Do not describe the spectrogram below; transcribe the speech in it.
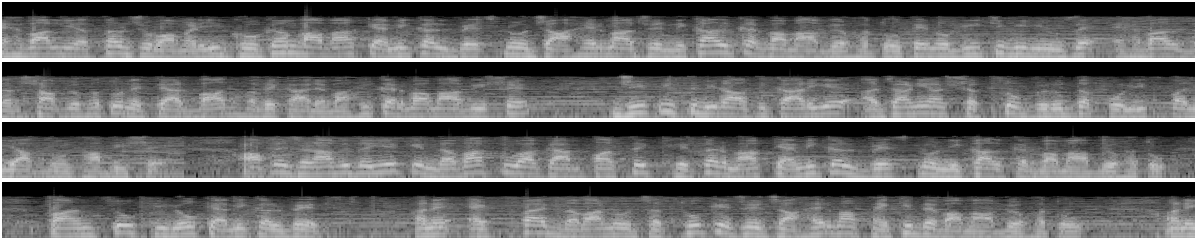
અહેવાલની અસર જોવા મળી. ઘોઘંબામાં કેમિકલ વેસ્ટનો જાહેરમાં જે નિકાલ કરવામાં આવ્યો હતો, તેનો વીટીવી ન્યૂઝે અહેવાલ દર્શાવ્યો હતો અને ત્યારબાદ હવે કાર્યવાહી કરવામાં આવી છે. જીપીસીબીના અધિકારીએ અજાણ્યા શખ્સો વિરુદ્ધ પોલીસ ફરિયાદ નોંધાવી છે. આપણે જણાવી દઈએ કે નવાકુવા ગામ પાસે ખેતરમાં કેમિકલ વેસ્ટનો નિકાલ કરવામાં આવ્યો હતો. પાંચસો કિલો કેમિકલ વેસ્ટ અને એક્સપાયર દવાનો જથ્થો કે જે જાહેરમાં ફેંકી દેવામાં આવ્યો હતો અને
